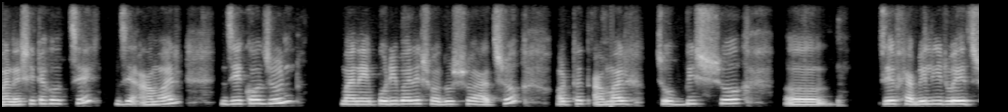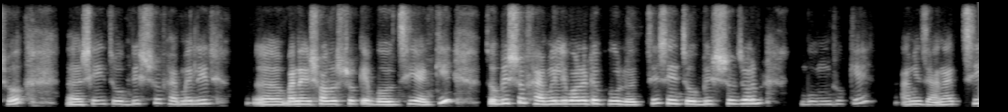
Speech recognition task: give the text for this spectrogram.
মানে সেটা হচ্ছে যে আমার যে কজন মানে পরিবারের সদস্য আছো, অর্থাৎ আমার ২৪০০ আ, যে ফ্যামিলি রয়েছ সেই ২৪০০ ফ্যামিলির মানে সদস্যকে বলছি আর কি, চব্বিশশো ফ্যামিলি বলাটা ভুল হচ্ছে। সেই ২৪০০ জন বন্ধুকে আমি জানাচ্ছি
